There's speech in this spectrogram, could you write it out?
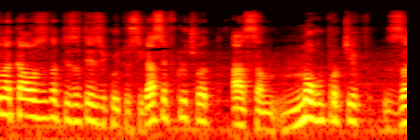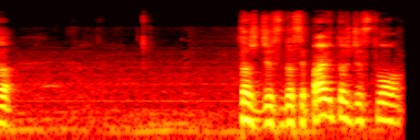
на каузата за тези, които сега се включват, аз съм много против за да се прави тъждество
